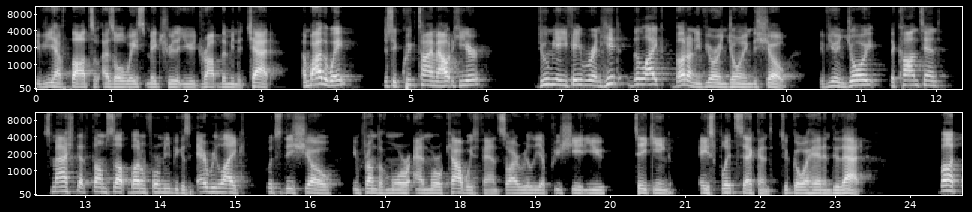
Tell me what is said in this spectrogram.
If you have thoughts as always, make sure that you drop them in the chat. And by the way, just a quick time out here do me a favor and hit the like button if you're enjoying the show. If you enjoy the content, smash that thumbs up button for me because every like puts this show in front of more and more Cowboys fans. So I really appreciate you taking a split second to go ahead and do that. But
